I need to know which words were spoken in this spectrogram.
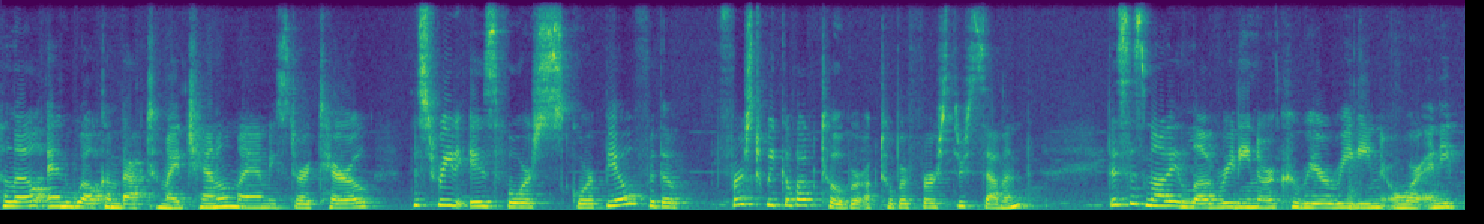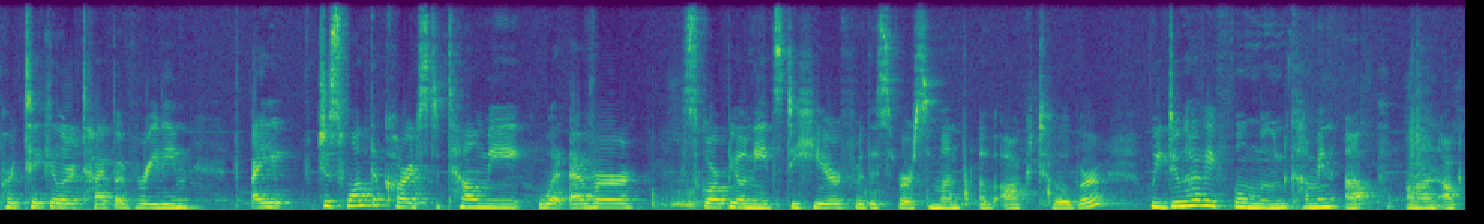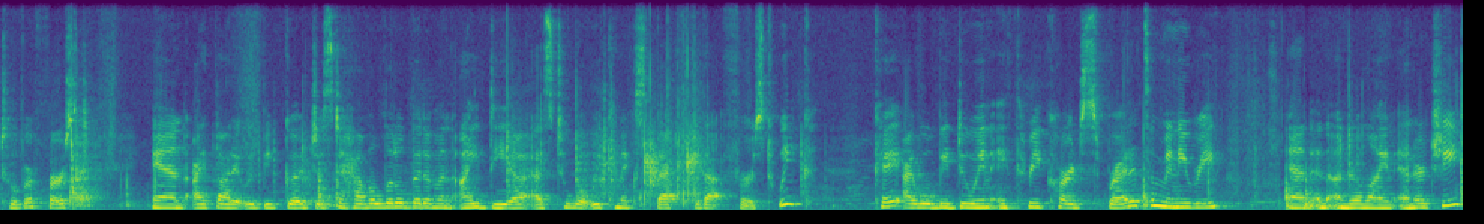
Hello and welcome back to my channel, Miami Star Tarot. This read is for Scorpio for the first week of October, October 1st through 7th. This is not a love reading or career reading or any particular type of reading. I just want the cards to tell me whatever Scorpio needs to hear for this first month of October. We do have a full moon coming up on October 1st and I thought it would be good just to have a little bit of an idea as to what we can expect for that first week. Okay, I will be doing a three card spread. It's a mini read and an underlying energy.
